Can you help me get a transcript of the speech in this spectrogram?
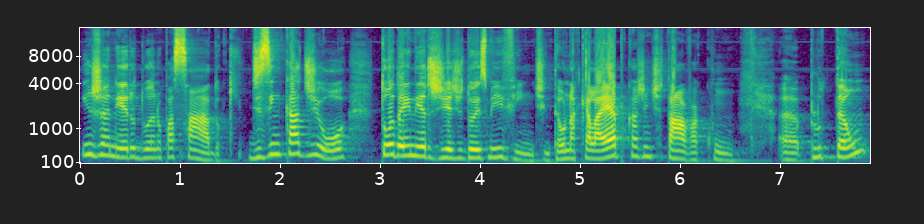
em janeiro do ano passado, que desencadeou toda a energia de 2020. Então, naquela época, a gente estava com uh, Plutão,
